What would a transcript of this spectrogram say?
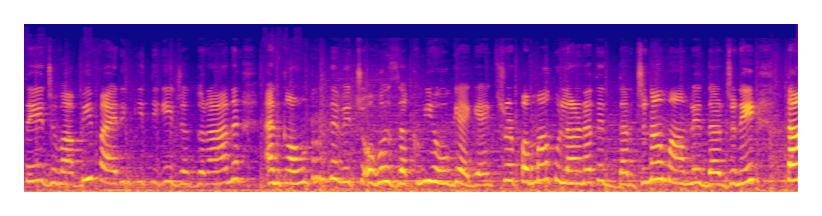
ਤੇ ਜਵਾਬੀ ਫਾਇਰਿੰਗ ਕੀਤੀ ਗਈ। ਜਿਸ ਦੌਰਾਨ ਐਨਕਾਊਂਟਰ ਦੇ ਵਿੱਚ ਉਹ ਜ਼ਖਮੀ ਹੋ ਗਿਆ ਗੈਂਗਸਟਰ ਪੰਮਾ ਕੁਲਾਣਾ ਤੇ ਦਰਜਨਾ ਮਾਮਲੇ ਦਰਜ ਨੇ। ਤਾਂ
